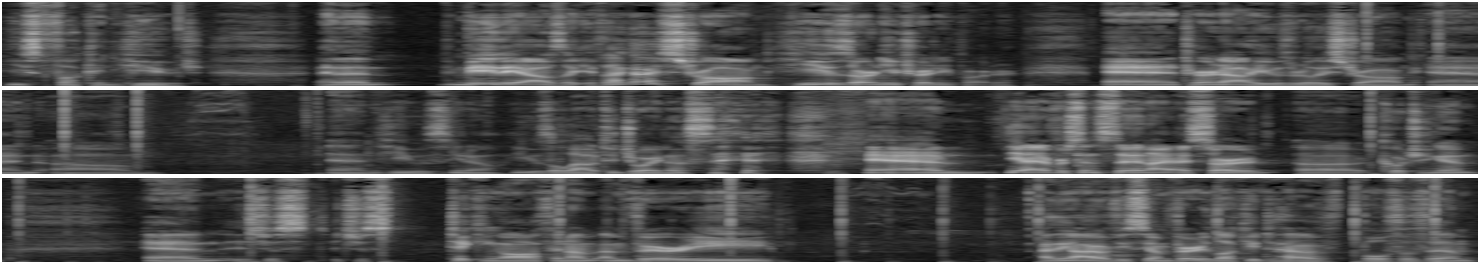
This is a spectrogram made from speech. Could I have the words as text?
He's fucking huge, and then immediately I was like, if that guy's strong, he's our new training partner, and it turned out he was really strong, and um, and he was, you know, he was allowed to join us, and yeah, ever since then I, I started uh, coaching him, and it's just it's just taking off, and I'm I'm very, I think obviously I'm very lucky to have both of them.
